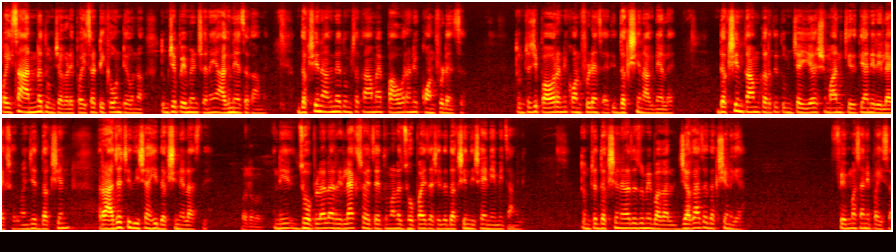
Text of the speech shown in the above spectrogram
पैसा आणणं तुमच्याकडे पैसा टिकवून ठेवणं तुमचे पेमेंट्स आहे हे आग्नेयाचं काम आहे. दक्षिण आग्नेय तुमचं काम आहे पॉवर आणि कॉन्फिडन्सचं तुमचं जी पॉवर आणि कॉन्फिडन्स आहे ती दक्षिण आग्नेयाला आहे. दक्षिण काम करते तुमच्या यश मान कीर्ती आणि रिलॅक्सवर म्हणजे दक्षिण राजाची दिशा ही दक्षिणेला असते. बरोबर. आणि झोपल्याला रिलॅक्स व्हायचं आहे तुम्हाला झोपायचं असेल तर दक्षिण दिशा ही नेहमी चांगली. तुमच्या दक्षिणेला जर तुम्ही बघाल जगाचं दक्षिण घ्या. फेमस आणि पैसा.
